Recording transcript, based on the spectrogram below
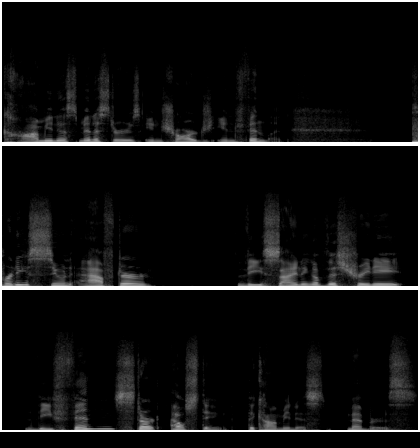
communist ministers in charge in Finland. Pretty soon after the signing of this treaty, the Finns start ousting the communist members.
